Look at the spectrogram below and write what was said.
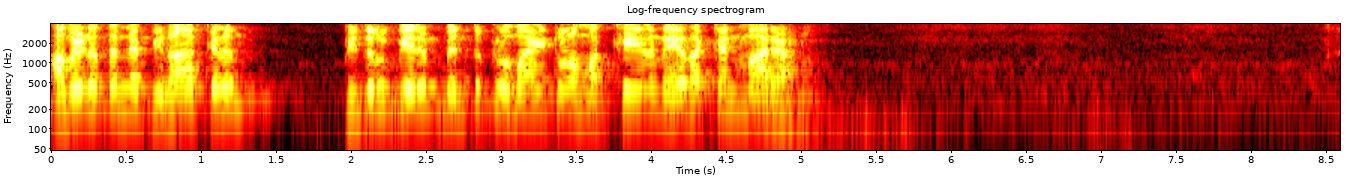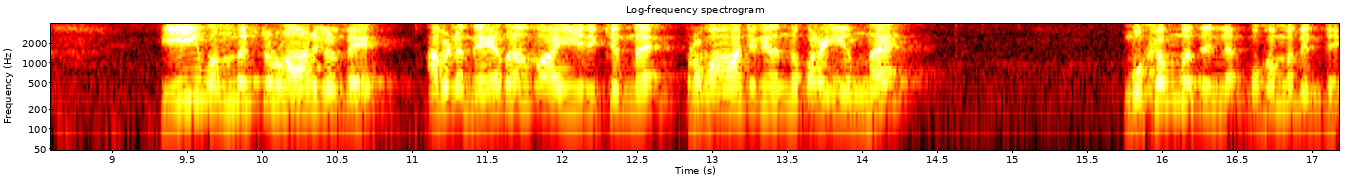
അവരുടെ തന്നെ പിതാക്കളും പിതൃവ്യരും ബന്ധുക്കളുമായിട്ടുള്ള മക്കയിലെ നേതാക്കന്മാരാണ്. ഈ വന്നിട്ടുള്ള ആളുകളുടെ അവിടെ നേതാവായിരിക്കുന്ന പ്രവാചകൻ എന്ന് പറയുന്ന മുഹമ്മദിന് മുഹമ്മദിന്റെ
